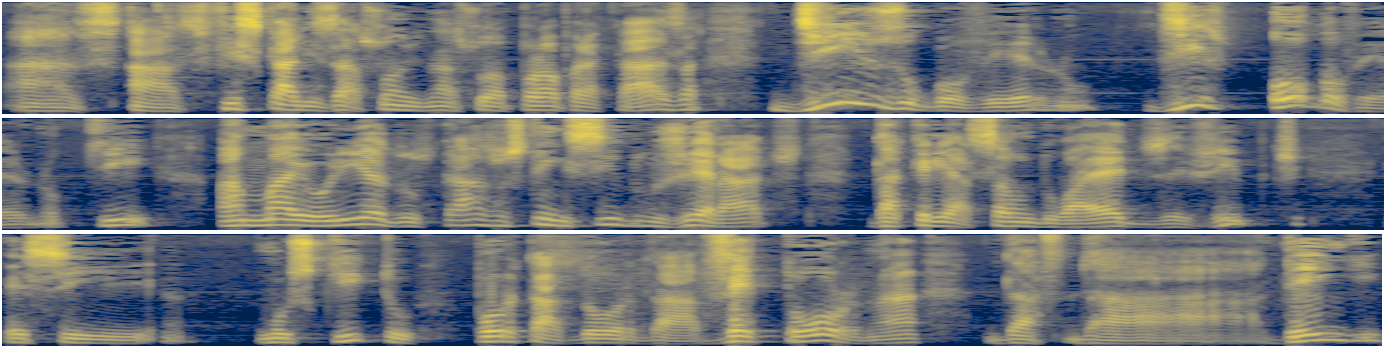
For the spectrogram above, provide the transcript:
as, as fiscalizações na sua própria casa. Diz o governo, diz o governo que a maioria dos casos tem sido gerados da criação do Aedes aegypti, esse mosquito portador da vetor, né, da, da dengue,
